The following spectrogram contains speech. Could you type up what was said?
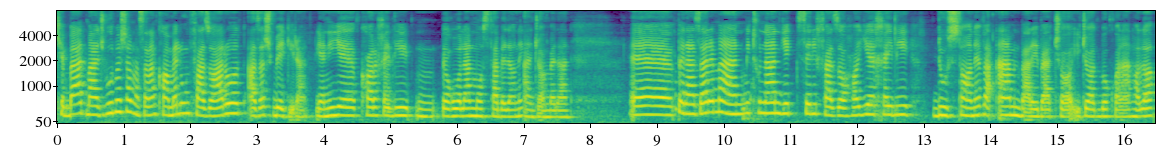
که بعد مجبور بشن مثلا کامل اون فضا رو ازش بگیرن. یعنی یه کار خیلی به قولن مستبدانه انجام بدن. به نظر من می‌تونن یک سری فضاهای خیلی دوستانه و امن برای بچه ها ایجاد بکنن. حالا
